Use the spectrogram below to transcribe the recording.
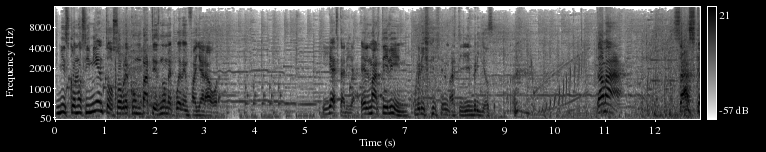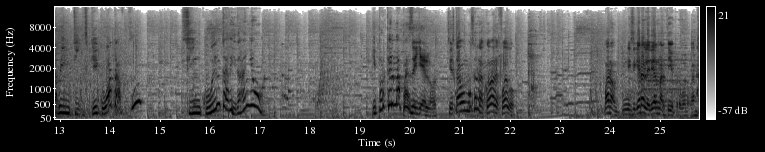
Mis conocimientos sobre combates no me pueden fallar ahora. Y ya estaría. El martilín. El martilín brilloso. ¡Toma! ¡Sasca 20! ¿Qué? ¿What 50 de daño. ¿Y por qué el mapa es de hielo? Si estábamos en la cueva de fuego. Bueno, ni siquiera le di al martillo, pero bueno, gana.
